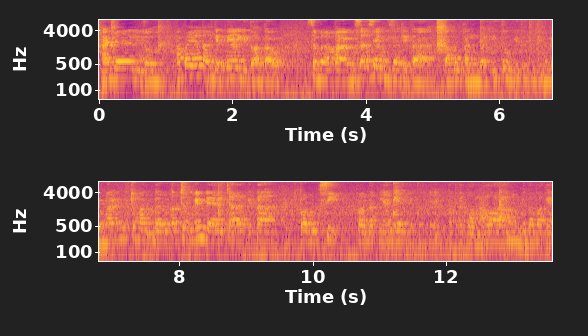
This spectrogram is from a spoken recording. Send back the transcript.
ada gitu. Apa ya targetnya gitu? Atau seberapa besar sih yang bisa kita lakukan buat itu gitu paling cuma baru tercermin dari cara kita produksi produknya aja gitu kayak kita pakai pewarna alam kita pakai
